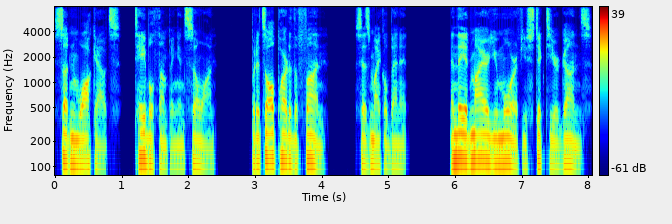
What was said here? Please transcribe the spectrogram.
sudden walkouts, table thumping, and so on. But it's all part of the fun, says Michael Bennett and they admire you more if you stick to your guns.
